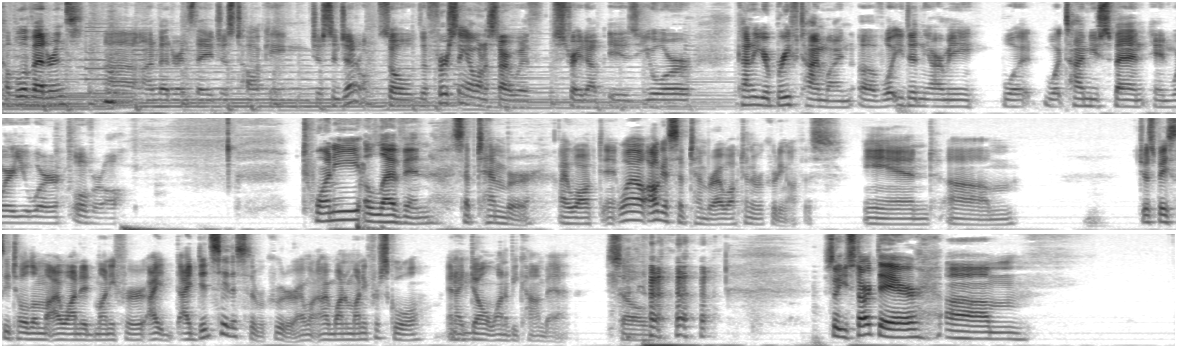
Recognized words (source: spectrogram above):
couple of veterans uh, on Veterans Day, just talking, just in general. So the first thing I want to start with, straight up, is your kind of your brief timeline of what you did in the army, what what time you spent, and where you were overall. 2011 September, I walked in. Well, August September, I walked in the recruiting office and um, just basically told them I wanted money for. I I did say this to the recruiter. I want I wanted money for school, and I don't want to be combat. So so you start there. Um,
